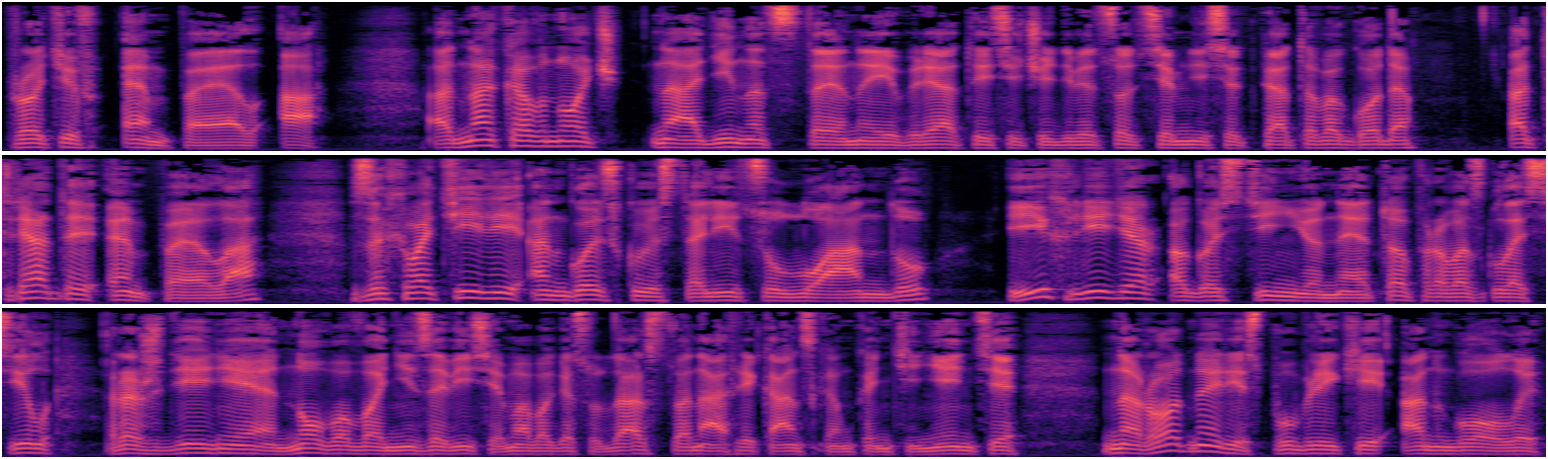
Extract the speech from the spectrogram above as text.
против МПЛА. Однако в ночь на 11 ноября 1975 года отряды МПЛА захватили ангольскую столицу Луанду, и их лидер Агостиньо Нето провозгласил рождение нового независимого государства на африканском континенте Народной Республики Анголы,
